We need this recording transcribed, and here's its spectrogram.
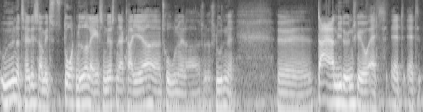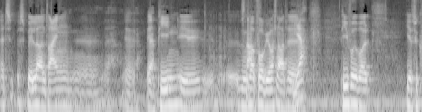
uden at tage det som et stort nederlag, som næsten er karrieretruende eller sluttende. Øh, der er mit ønske jo, at, at, at, at spilleren, drengen, øh, øh, ja, pigen, øh, nu får vi også snart øh, ja. pigefodbold, i FCK.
